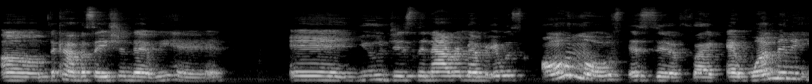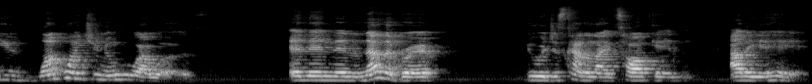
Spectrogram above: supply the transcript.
um, the conversation that we had, and you just did not remember. It was almost as if, like, at one minute you, one point you knew who I was, and then in another breath, you were just kind of like talking out of your head,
